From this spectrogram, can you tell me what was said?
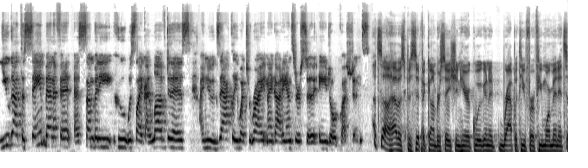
you got the same benefit as somebody who was like, I loved this. I knew exactly what to write and I got answers to age old questions. Let's uh, have a specific conversation here. We're going to wrap with you for a few more minutes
